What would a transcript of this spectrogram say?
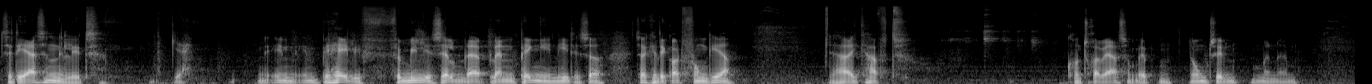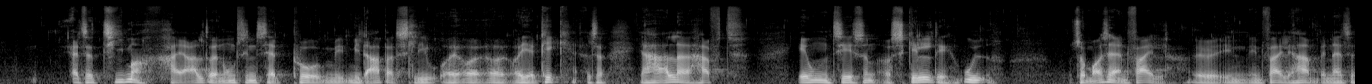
Så det er sådan en lidt, ja, en, en behagelig familie, selvom der er blandet penge ind i det, så, så kan det godt fungere. Jeg har ikke haft kontroverser med dem nogensinde, men øh, altså timer har jeg aldrig nogensinde sat på mit, mit arbejdsliv, og, og, og, og jeg kan ikke, altså jeg har aldrig haft evnen til sådan at skille det ud, som også er en fejl, øh, en, en fejl jeg har, men altså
